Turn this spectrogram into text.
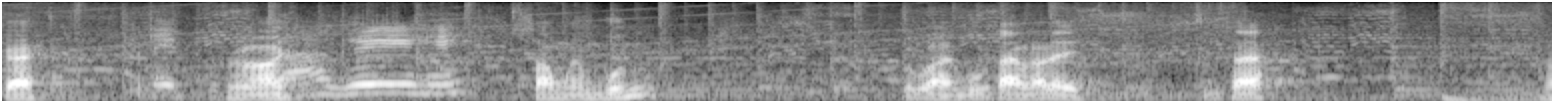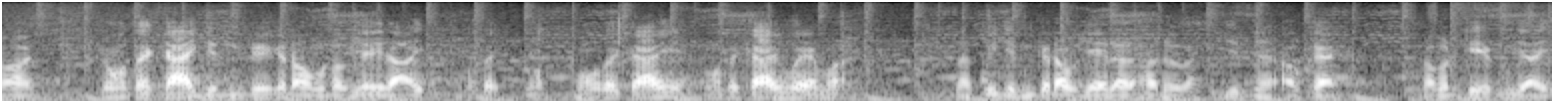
Ok. Đẹp Rồi. Ghê xong em quấn. Đúng rồi em quấn tay vào đó đi. Chính xác. Rồi cái ngón tay cái vịn cái cái đầu đầu dây lại. Ngón tay ngón, tay cái ngón tay cái của em á là cứ vịn cái đầu dây lại thôi được rồi vịn rồi ok. Rồi bên kia cũng vậy.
